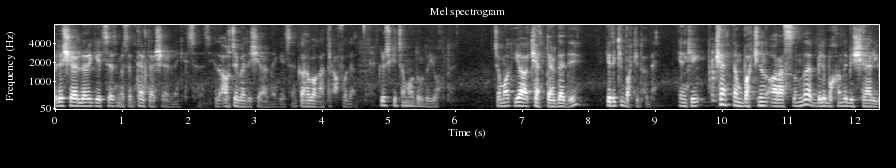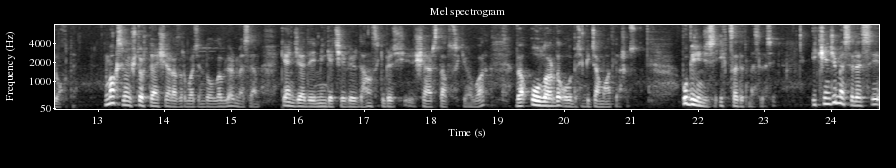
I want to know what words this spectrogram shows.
belə şəhərlərə getsəz, məsələn, Tərtər şəhərinə getsəniz, ya da Ağcabədi şəhərinə getsəniz, Qarabağ ətrafında, görürsüz ki, cəmaət orada yoxdur. Cəmaət ya kətlərdədir, ya da ki, Bakıdadır. Yəni ki, kəndlə Bakının arasında belə baxanda bir şəhər yoxdur. Maksimum 3-4 dənə şəhər Azərbaycanda ola bilər. Məsələn, Gəncədir, Mingəçevirdir, hansı ki bir şəhər statusu kimi var və onlarda ola bilsin ki, cəmaət yaşasın. Bu birincisi iqtisadiyyat məsələsi. İkinci məsələsi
